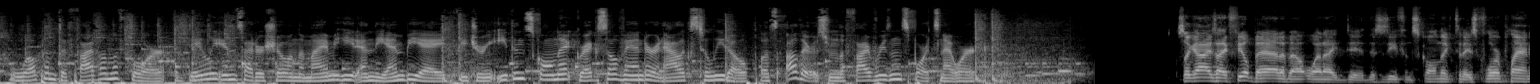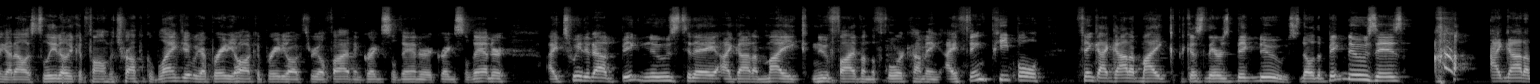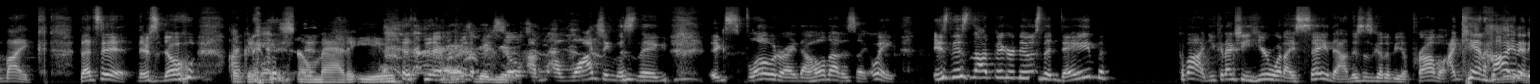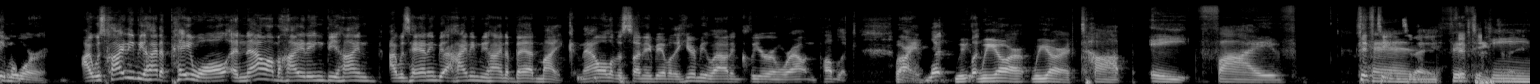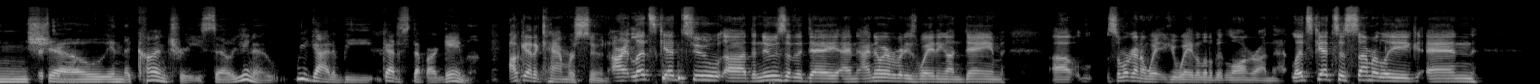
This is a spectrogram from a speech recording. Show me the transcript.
Welcome to Five on the Floor, a daily insider show on the Miami Heat and the NBA, featuring Ethan Skolnick, Greg Sylvander, and Alex Toledo, plus others from the Five Reasons Sports Network. So, guys, I feel bad about what I did. This is Ethan Skolnick. Today's floor plan. You got Alex Toledo. You can follow him at Tropical Blanket. We got Brady Hawk at Brady Hawk 305 and Greg Sylvander at Greg Sylvander. I tweeted out big news today. I got a mic, new five on the floor coming. I think people think I got a mic because there's big news. No, the big news is I got a mic. That's it. There's no. They're gonna be so mad at you. oh, so, I'm, I'm, watching this thing explode right now. Hold on a second. Wait, is this not bigger news than Dame? Come on, you can actually hear what I say now. This is going to be a problem. I can't hide anymore. I was hiding behind a paywall, and now I'm hiding behind. I was hiding hiding behind a bad mic. Now all of a sudden you'll be able to hear me loud and clear, and we're out in public. Well, all right, let, we, let, we are we are a top eight five 15 10, today. 15, 15 show in the country. So you know we got to be got to step our game up. I'll get a camera soon. All right let's get to uh, the news of the day and i know everybody's waiting on dame. Uh, so we're going to wait you wait a little bit longer on that. Let's get to summer league and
